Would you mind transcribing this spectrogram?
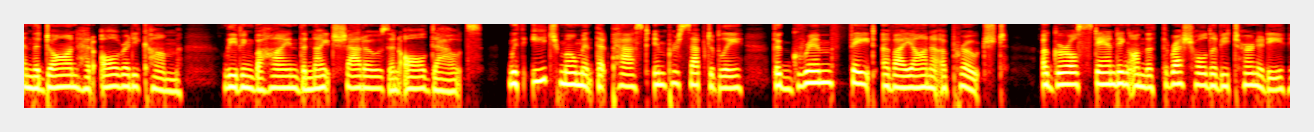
and the dawn had already come, leaving behind the night shadows and all doubts. With each moment that passed imperceptibly, the grim fate of Ayana approached, a girl standing on the threshold of eternity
